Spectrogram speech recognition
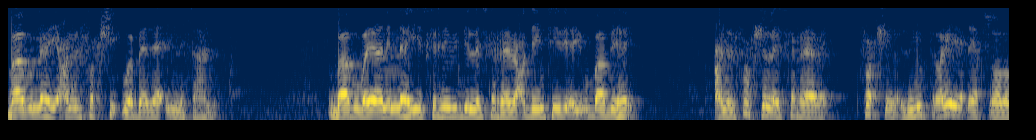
Baabu nahyi can ilfuxshi wa badaa-i lisaani baabu bayaani nahyi iska reebidii layska reebay caddaynteedii ayuu u baabyahay can ilfuxshi layska reebay fuxshiga dunuubta laga yeeqyeeqsoodo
